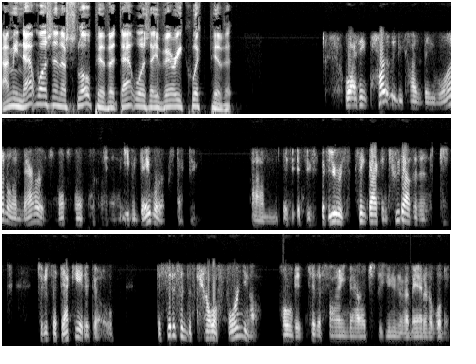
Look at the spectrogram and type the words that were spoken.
I mean, that wasn't a slow pivot. That was a very quick pivot. Well, I think partly because they won on marriage much more quickly than even they were expecting. Um, if, if, you, if you think back in 2008, so just a decade ago, the citizens of California voted to define marriage as the union of a man and a woman.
